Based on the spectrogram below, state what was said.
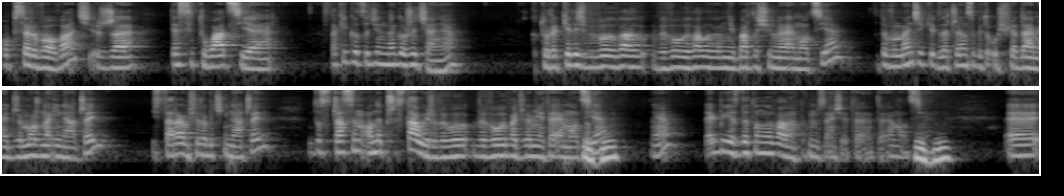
obserwować, że te sytuacje z takiego codziennego życia, nie? które kiedyś wywoływały, wywoływały we mnie bardzo silne emocje, to w momencie, kiedy zacząłem sobie to uświadamiać, że można inaczej i starałem się robić inaczej, to z czasem one przestały już wywoływać we mnie te emocje, mhm. nie? Jakby je zdetonowałem w pewnym sensie, te, te emocje. Mhm. E,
